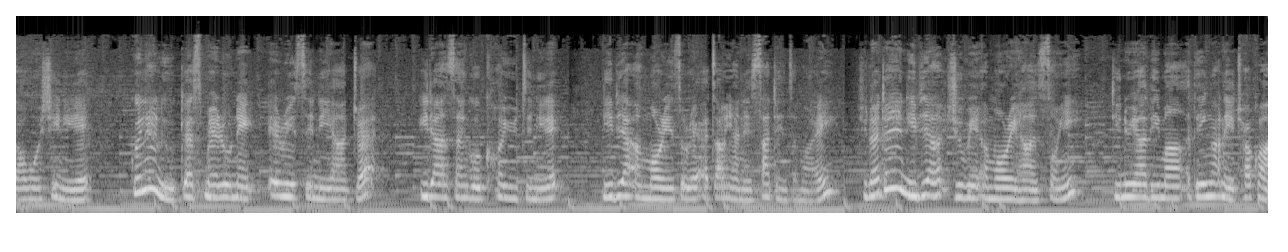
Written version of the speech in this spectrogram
သွားဖို့ရှိနေတဲ့ကွင်းလင်လူကက်စမဲရိုနဲ့အေရီစင်နီယာအတွက် အီဒန်ဆန်ကိုခေါ်ယူတင်နေတဲ့နီးပြအမော်ရင်ဆိုတဲ့အကြောင်းအရာနဲ့စတင်ကြပါတယ်။ United ရဲ့နီးပြယူဗင်အမော်ရင်ဟာဆိုရင်ဒီနွေရာသီမှာအသင်းကနေထွက်ခွာ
